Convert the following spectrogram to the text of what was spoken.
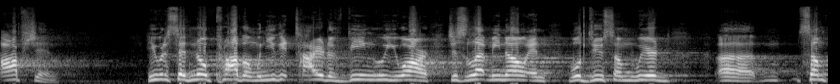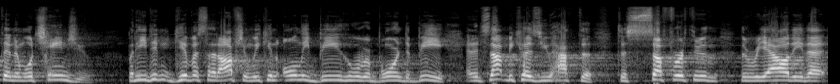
option. He would have said, No problem. When you get tired of being who you are, just let me know and we'll do some weird uh, something and we'll change you. But He didn't give us that option. We can only be who we're born to be. And it's not because you have to, to suffer through the reality that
